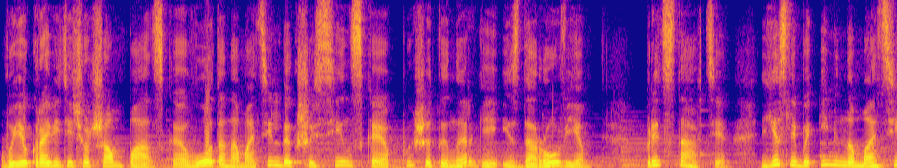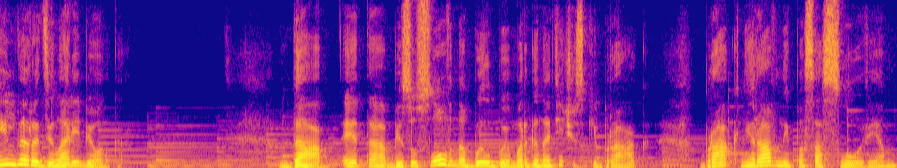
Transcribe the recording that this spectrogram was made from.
в ее крови течет шампанское. Вот она, Матильда Кшесинская, пышет энергией и здоровьем. Представьте, если бы именно Матильда родила ребенка. Да, это, безусловно, был бы марганатический брак, брак неравный по сословиям.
